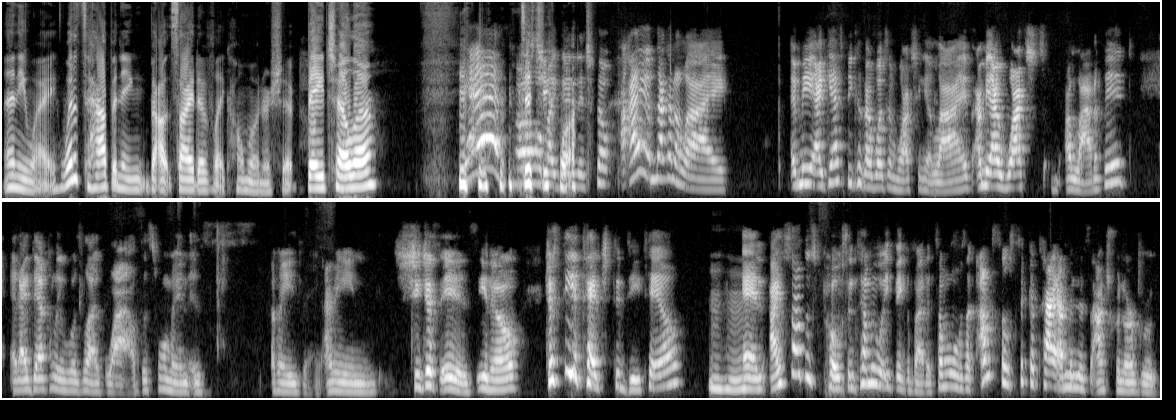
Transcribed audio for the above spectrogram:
Anyway, what is happening outside of like homeownership? Beychella. Yes. oh my watch? goodness. So I am not gonna lie. I mean, I guess because I wasn't watching it live. I mean, I watched a lot of it, and I definitely was like, "Wow, this woman is amazing." I mean, she just is. You know, just the attention to detail. Mm-hmm. And I saw this post, and tell me what you think about it. Someone was like, "I'm so sick of tired." I'm in this entrepreneur group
